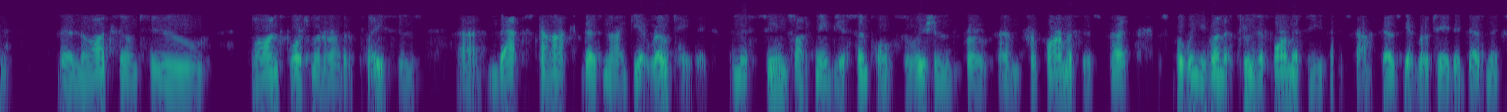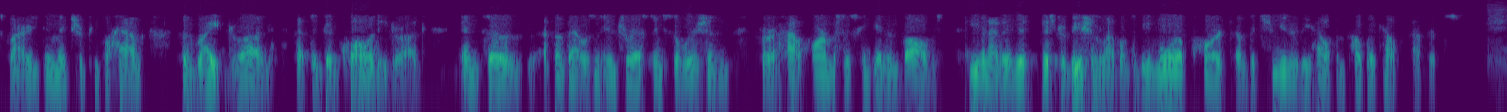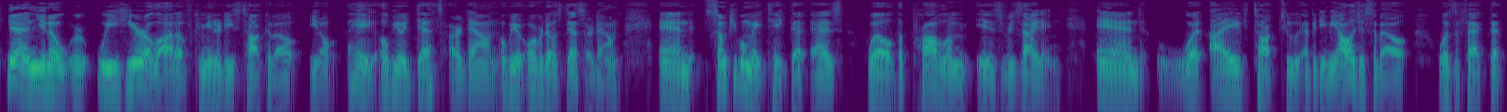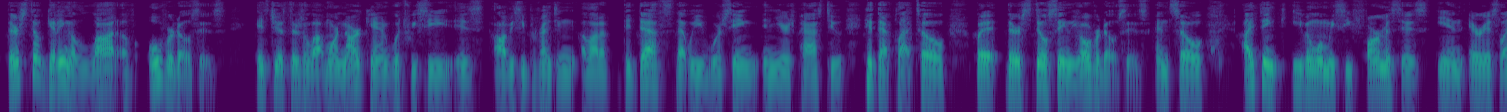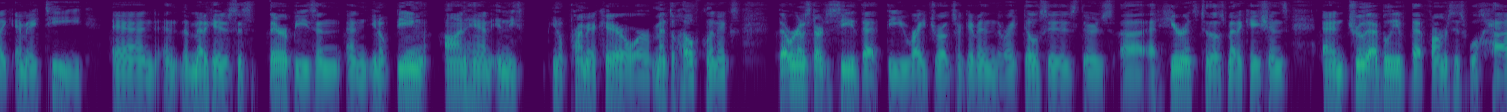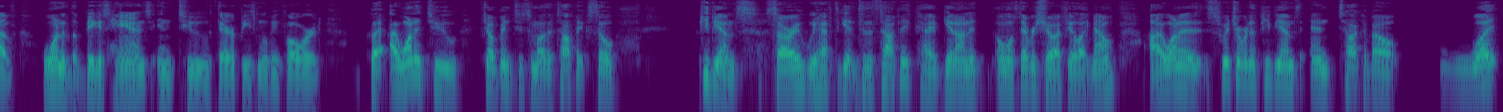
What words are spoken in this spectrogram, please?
the naloxone to law enforcement or other places, uh, that stock does not get rotated. And this seems like maybe a simple solution for um, for pharmacists, but but when you run it through the pharmacies, that stock does get rotated, doesn't expire. You can make sure people have the right drug that's a good quality drug. And so I thought that was an interesting solution for how pharmacists can get involved, even at a distribution level, to be more a part of the community health and public health efforts. Yeah, and you know we hear a lot of communities talk about you know, hey, opioid deaths are down, opioid overdose deaths are down, and some people may take that as well. The problem is residing, and what I've talked to epidemiologists about was the fact that they're still getting a lot of overdoses. It's just there's a lot more Narcan, which we see is obviously preventing a lot of the deaths that we were seeing in years past to hit that plateau, but they're still seeing the overdoses. And so I think even when we see pharmacists in areas like MAT and, and the medicated assisted therapies and, and, you know, being on hand in these, you know, primary care or mental health clinics, that we're going to start to see that the right drugs are given, the right doses, there's uh, adherence to those medications, and truly I believe that pharmacists will have one of the biggest hands into therapies moving forward. But I wanted to jump into some other topics. So PBMs. Sorry, we have to get into this topic. I get on it almost every show I feel like now. I want to switch over to the PBMs and talk about what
